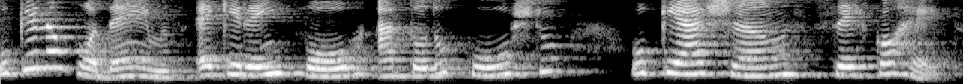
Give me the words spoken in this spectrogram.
O que não podemos é querer impor a todo custo o que achamos ser correto.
